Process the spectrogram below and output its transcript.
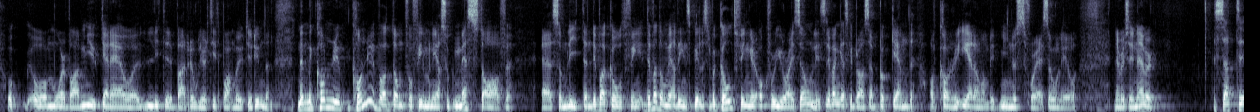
och, och Moore var mjukare och lite bara roligare att titta på. Han var ute i rymden. Men, men Connery, Connery var de två filmerna jag såg mest av eh, som liten. Det var Goldfinger, det var de vi hade inspelat. Så det var Goldfinger och For Your Eyes Only. Så det var en ganska bra så här, bookend av Connery-eran om minus For Your Eyes Only och Never Say Never. Så att eh,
